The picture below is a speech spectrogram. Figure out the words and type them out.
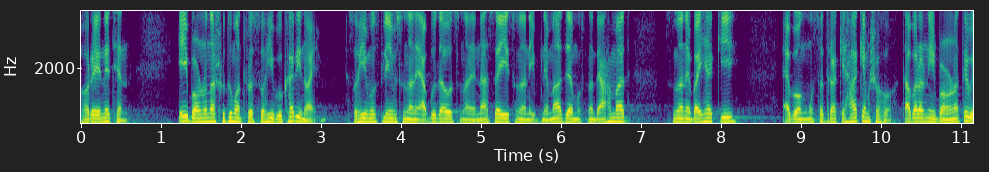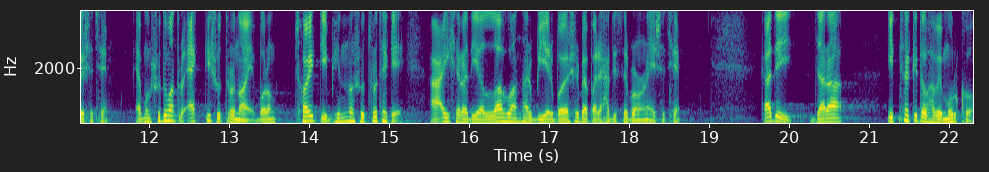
ঘরে এনেছেন, এই বর্ণনা শুধুমাত্র সহি বুখারি নয় সহি মুসলিম, সুনানে আবুদাউদ সুনানে নাসাই, সুনান ইবনে মাজা, মুসনাদে আহমদ, সুনানে বাইহাকি এবং মুসাদরাকে হাকেম সহ তাবারানির বর্ণনাতেও এসেছে। এবং শুধুমাত্র একটি সূত্র নয়, বরং ছয়টি ভিন্ন সূত্র থেকে আইসা রাদি আল্লাহু আনহার বিয়ের বয়সের ব্যাপারে হাদিসের বর্ণনা এসেছে। কাজেই যারা ইচ্ছাকৃতভাবে মূর্খ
